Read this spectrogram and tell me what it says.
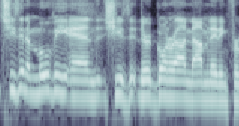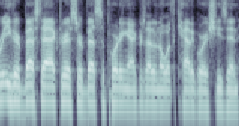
she's in a movie and she's they're going around nominating for either best actress or best supporting actress. I don't know what the category she's in.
